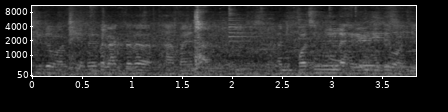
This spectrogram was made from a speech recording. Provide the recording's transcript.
तितो भएको थियो यता लाग्दा त थाहा पाएन। अनि पछि मिल्दाखेरि तितो भएको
